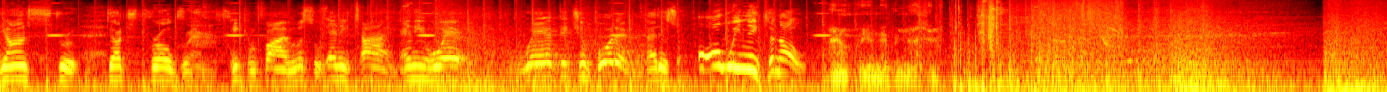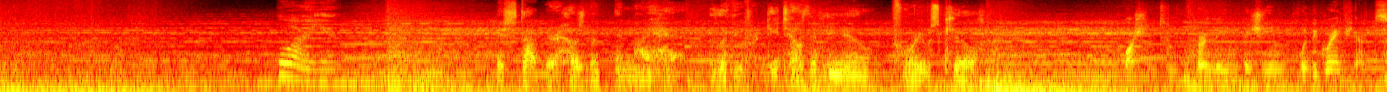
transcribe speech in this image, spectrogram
Jan Stroop, Dutch programmer. He can fire missiles anytime, anywhere. Where did you put him? That is all we need to know. I don't remember nothing. Who are you? They stopped your husband in my head. They're looking for details that he knew before he was killed. Washington, Berlin, Beijing will be graveyards.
